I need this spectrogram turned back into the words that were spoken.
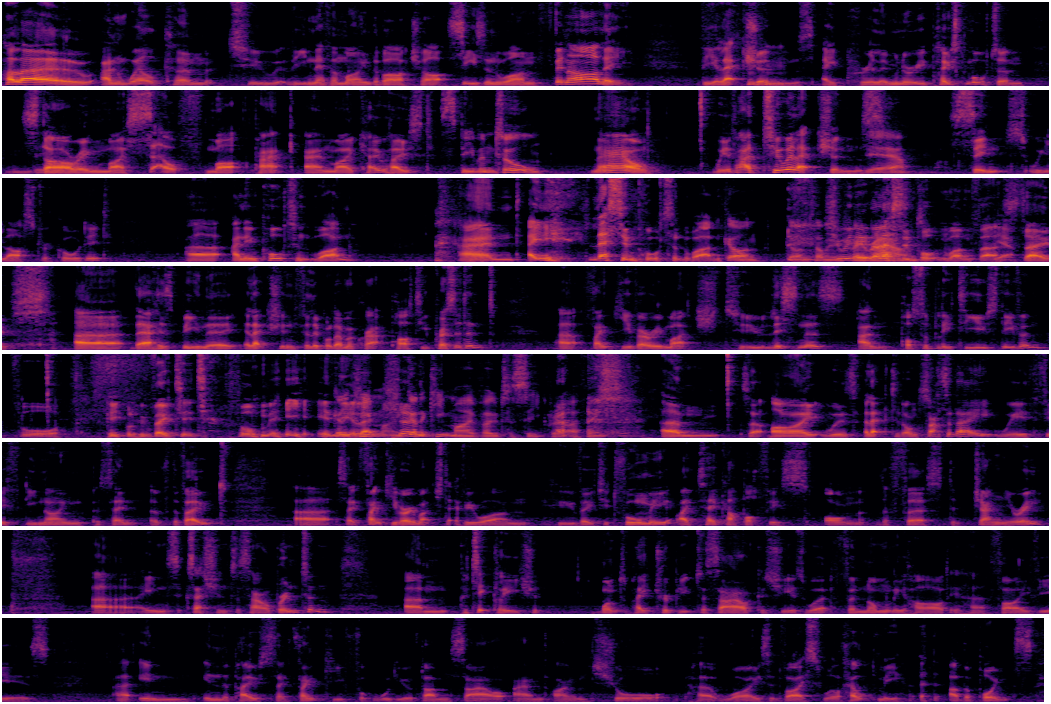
Hello and welcome to the Nevermind the Bar Chart Season 1 finale. The Elections, a preliminary post mortem, starring myself, Mark Pack, and my co host. Stephen Tall. Now, we've had two elections Yeah. since we last recorded uh, an important one and a less important one. Go on, go on. Tell me Should we do the less important one first? So, uh, there has been the election for Liberal Democrat Party president. Uh, thank you very much to listeners and possibly to you, Stephen, for people who voted for me in the keep, I'm going to keep my vote a secret, I think. Um, so I was elected on Saturday with 59% of the vote. Uh, so thank you very much to everyone who voted for me. I take up office on the 1st of January uh, in succession to Sal Brinton. Um, particularly should want to pay tribute to Sal because she has worked phenomenally hard in her five years uh, in in the post. So thank you for all you have done, Sal, and I'm sure her wise advice will help me at other points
